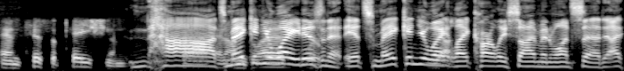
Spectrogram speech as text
anticipation. Ah, uh, it's making you wait, isn't it? It's making you wait, yeah. like Carly Simon once said. I,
